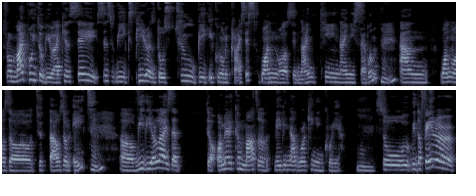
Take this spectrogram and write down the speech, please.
from my point of view, I can say since we experienced those two big economic crises, one was in 1997 and one was uh, 2008, uh, we realized that the American model maybe not working in Korea. So with the failure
